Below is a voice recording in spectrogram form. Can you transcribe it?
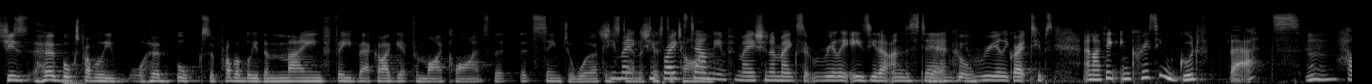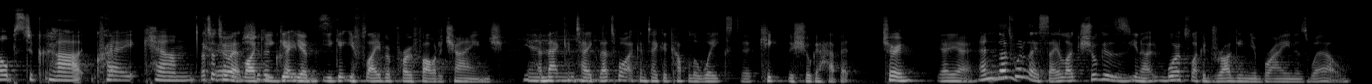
she's her books probably or her books are probably the main feedback I get from my clients that that seem to work She and makes she breaks down the information and makes it really easy to understand Yeah, cool. really great tips. And I think increasing good fats helps to create. cra- um, That's what's about. Like you get your you get your flavor profile to change, and that can take. That's why it can take a couple of weeks to kick the sugar habit. True. Yeah, yeah, and that's what do they say? Like sugars, you know, it works like a drug in your brain as well.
